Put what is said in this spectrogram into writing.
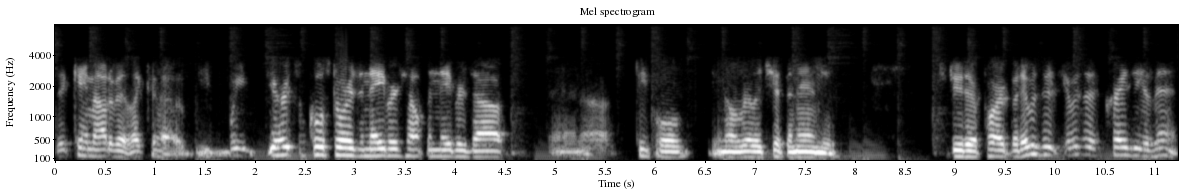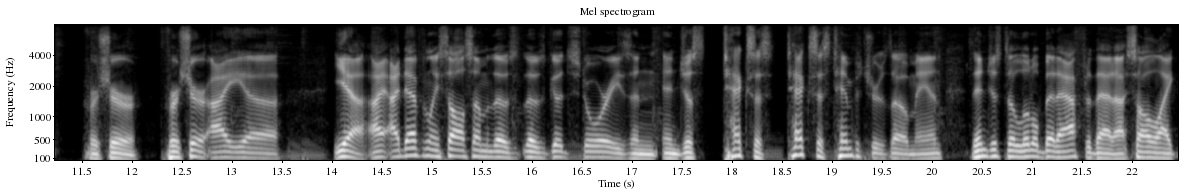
that came out of it. Like uh, we you heard some cool stories of neighbors helping neighbors out, and uh, people you know really chipping in to, to do their part. But it was a it was a crazy event. For sure, for sure. I uh, yeah, I, I definitely saw some of those those good stories and and just Texas Texas temperatures though, man. Then just a little bit after that, I saw like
